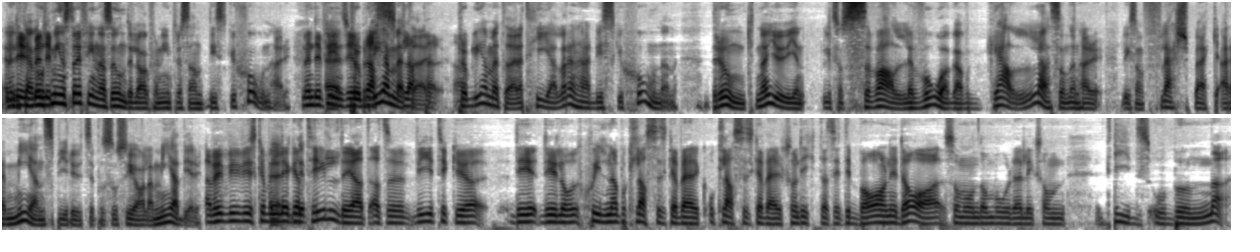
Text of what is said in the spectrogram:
Men det, det- kan men det- åtminstone finnas underlag för en intressant diskussion här. Men det finns ju en Eh, problemet brasklapp är, här. Ja. Problemet är att hela den här diskussionen drunknar ju i en liksom svallvåg av galla som den här liksom Flashback-armén spyr ut sig på sociala medier. Ja, vi, vi, ska väl Eh, lägga det- till det att alltså, vi tycker ju det, det är skillnad på klassiska verk och klassiska verk som riktar sig till barn idag som om de vore liksom tidsobundna.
